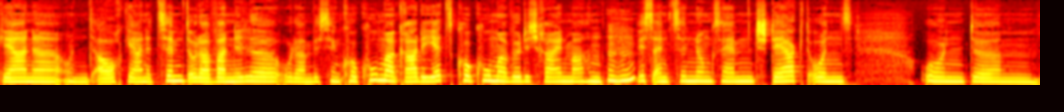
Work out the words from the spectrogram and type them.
gerne und auch gerne Zimt oder Vanille oder ein bisschen Kurkuma. Gerade jetzt Kurkuma würde ich reinmachen. Mhm. Ist entzündungshemmend, stärkt uns. Und ähm,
